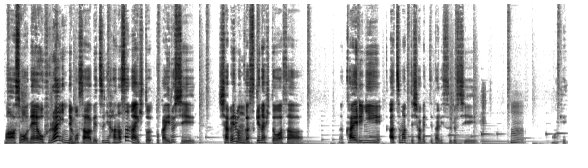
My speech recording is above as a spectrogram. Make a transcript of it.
まあそうねオフラインでもさ別に話さない人とかいるし喋るんが好きな人はさ、帰りに集まって喋ってたりするし、うん。まあ、結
